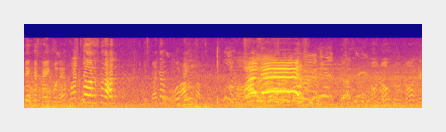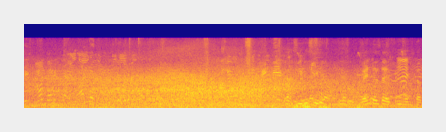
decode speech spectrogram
The strike बोला है फ़र्स्ट और उसको खत्म okay No, no, bro, no. There is no third in Seriously, when does the agreement come?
